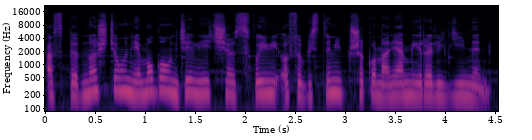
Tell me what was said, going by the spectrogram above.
a z pewnością nie mogą dzielić się swoimi osobistymi przekonaniami religijnymi?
